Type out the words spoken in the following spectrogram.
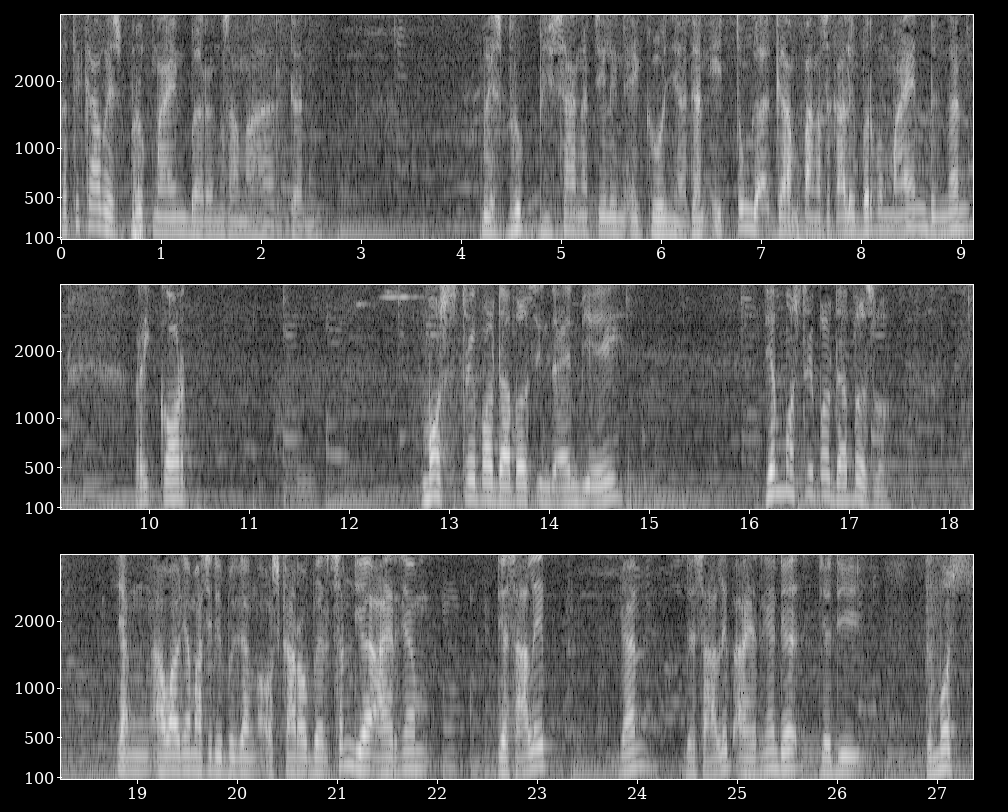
ketika Westbrook main bareng sama Harden Westbrook bisa ngecilin egonya. Dan itu nggak gampang sekali berpemain dengan record most triple doubles in the NBA dia most triple doubles loh yang awalnya masih dipegang Oscar Robertson dia akhirnya dia salib kan? Dia salib akhirnya dia jadi the most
